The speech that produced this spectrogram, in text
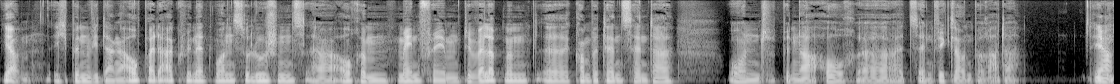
Ja, ich bin wie Danger auch bei der Aquinet One Solutions, äh, auch im Mainframe Development äh, Competence Center und bin da auch äh, als Entwickler und Berater. Ja,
